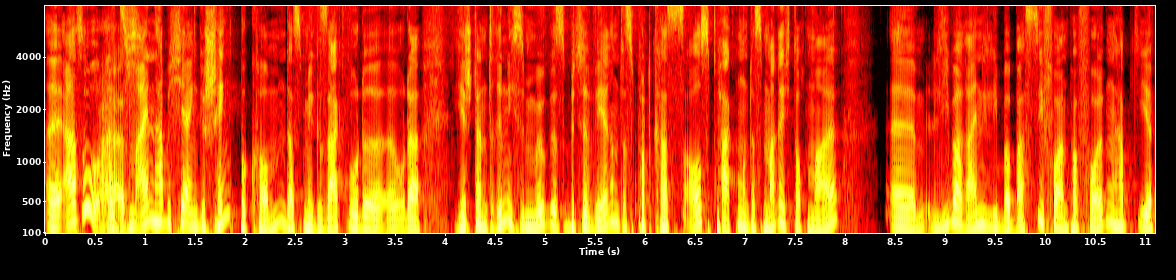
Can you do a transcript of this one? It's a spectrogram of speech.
Äh, achso, also zum einen habe ich hier ein Geschenk bekommen, das mir gesagt wurde, äh, oder hier stand drin, ich möge es bitte während des Podcasts auspacken und das mache ich doch mal. Ähm, lieber Reini, lieber Basti, vor ein paar Folgen habt ihr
